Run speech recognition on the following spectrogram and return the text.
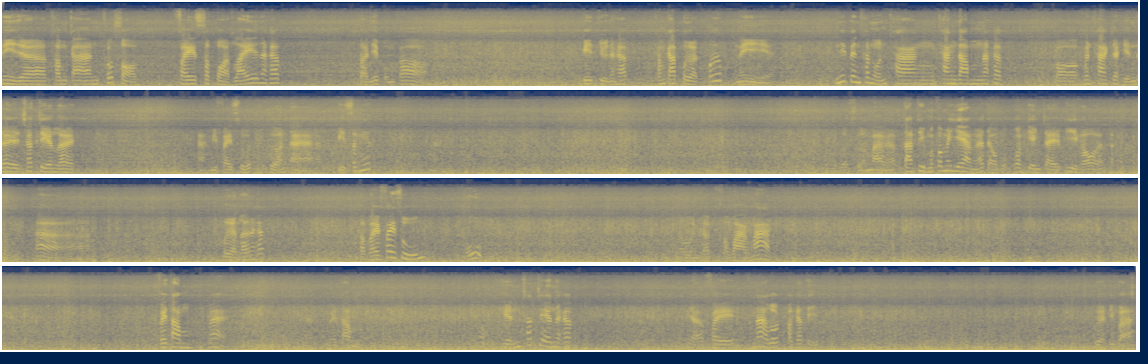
นี่จะทำการทดสอบไฟสปอร์ตไลท์นะครับ ตอนนี้ผมก็ ปิดอยู่นะครับทำการเปิดปุ๊บนี่ นี่เป็นถนนทางทางดำนะครับ ก็ค่อนข้างจะเห็นได้ชัดเจนเลยมีไฟสวนสวนอ่าปิดสักนิดรถสวนมากนะครับตามจริงมันก็ไม่แย่งนะแต่ผมก็เกรงใจพี่เขาอะอ่า ดแล้วนะครับ ต่อไปไฟสูง โอ้โดนครับสว่างมาก ไฟต่ำแม่ไฟต่ำเห็นชัดเจนนะครับ เนี่ยไฟหน้ารถปกติเปิดดีกว่า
